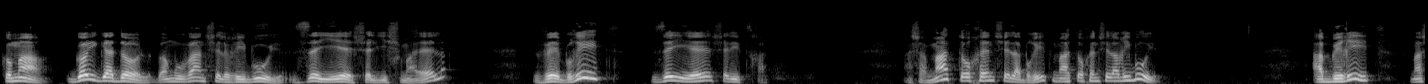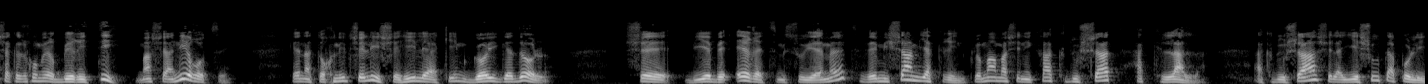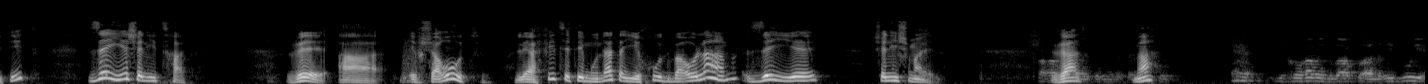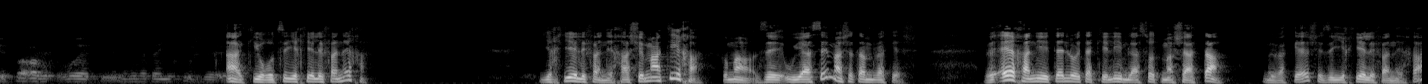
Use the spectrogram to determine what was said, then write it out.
כלומר, גוי גדול במובן של ריבוי זה יהיה של ישמעאל, וברית זה יהיה של יצחק. עכשיו, מה התוכן של הברית? מה התוכן של הריבוי? הברית, מה שהקדוש ברוך הוא אומר, בריתי, מה שאני רוצה, כן, התוכנית שלי, שהיא להקים גוי גדול, שיהיה בארץ מסוימת, ומשם יקרין. כלומר, מה שנקרא קדושת הכלל. הקדושה של הישות הפוליטית, זה יהיה של יצחק. והאפשרות להפיץ את אמונת הייחוד בעולם, זה יהיה של ישמעאל. ואז, מה? לכאורה מדובר פה על ריבוי, איפה הרב רואה את אמונת הייחוד? אה, כי הוא רוצה יחיה לפניך. יחיה לפניך שמעתיך. כלומר, זה, הוא יעשה מה שאתה מבקש. ואיך אני אתן לו את הכלים לעשות מה שאתה מבקש, שזה יחיה לפניך,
